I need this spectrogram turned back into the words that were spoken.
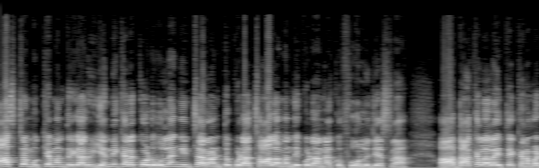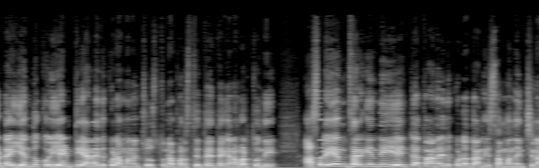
రాష్ట్ర ముఖ్యమంత్రి గారు ఎన్నికల కోడ్ ఉల్లంఘించారు అంటూ కూడా చాలా మంది కూడా నాకు ఫోన్లు చేసిన ఆ దాఖలాలు అయితే కనబడ్డాయి. ఎందుకు ఏంటి అనేది కూడా మనం చూస్తున్న పరిస్థితి అయితే కనబడుతుంది. అసలు ఏం జరిగింది ఏం కథ అనేది కూడా దానికి సంబంధించిన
